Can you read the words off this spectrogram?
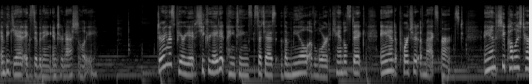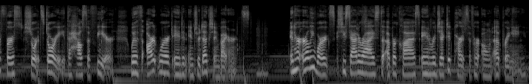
and began exhibiting internationally. During this period, she created paintings such as The Meal of Lord Candlestick and Portrait of Max Ernst. And she published her first short story, The House of Fear, with artwork and an introduction by Ernst. In her early works, she satirized the upper class and rejected parts of her own upbringing.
